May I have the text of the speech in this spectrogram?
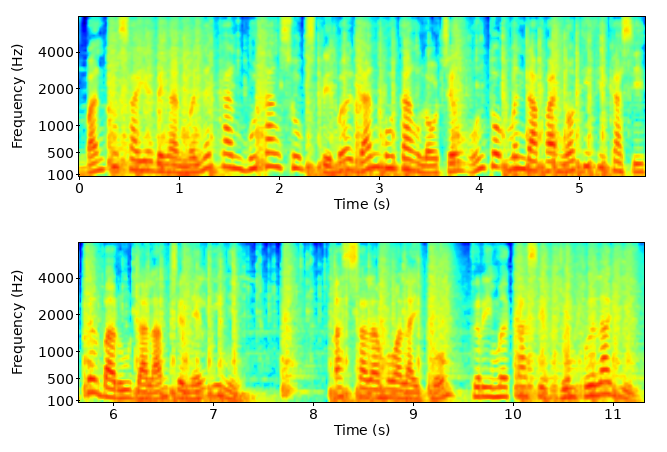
bantu saya dengan menekan butang subscribe dan butang loceng untuk mendapat notifikasi terbaru dalam channel ini. Assalamualaikum, terima kasih jumpa lagi.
